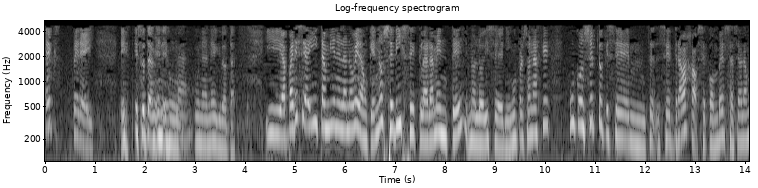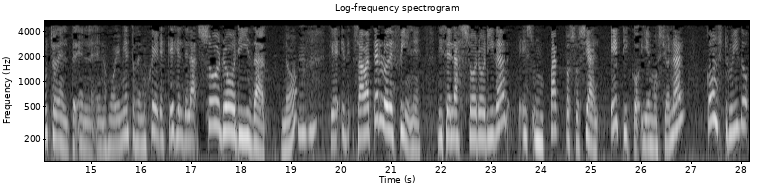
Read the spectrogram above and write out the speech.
Ex Perey. Es- Eso también es un- Claro. una anécdota. Y aparece ahí también en la novela, aunque no se dice claramente, no lo dice ningún personaje, un concepto que se, mm, se, trabaja, se conversa, se habla mucho de- en, en los movimientos de mujeres, que es el de la sororidad, ¿no? Que eh, Sabater lo define. Dice, la sororidad es un pacto social, ético y emocional construido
